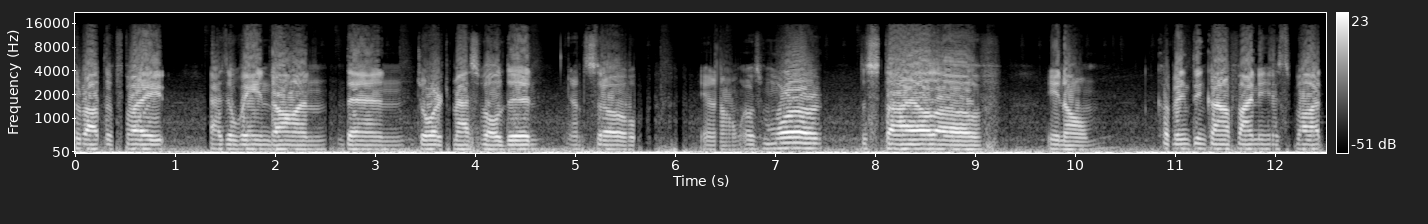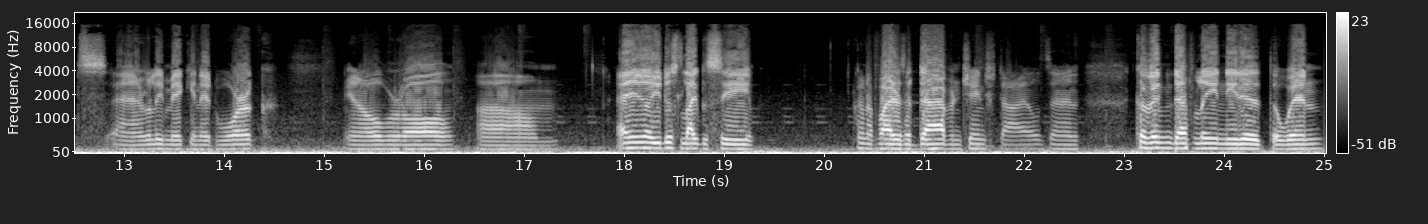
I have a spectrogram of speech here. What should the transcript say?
throughout the fight as it waned on than George Masvidal did, and so you know, it was more the style of you know Covington kind of finding his spots and really making it work. You know, overall, um, and you know, you just like to see kind of fighters adapt and change styles. And Covington definitely needed the win.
